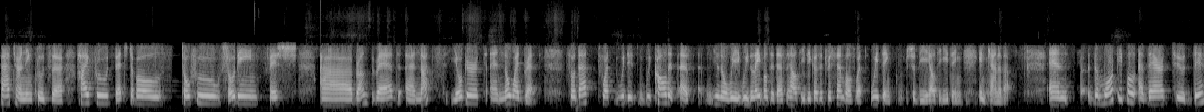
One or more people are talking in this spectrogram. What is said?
pattern includes uh, high fruit, vegetables, tofu, soybean, fish, uh, brown bread, uh, nuts, yogurt, and no white bread. So that's what we did. We called it as, you know, we, we labeled it as healthy because it resembles what we think should be healthy eating in Canada. And the more people adhere to this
